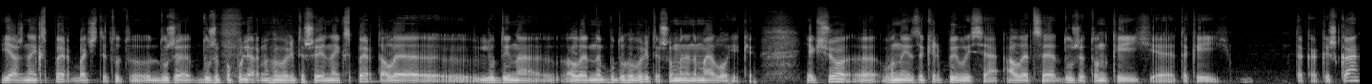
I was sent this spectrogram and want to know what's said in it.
я ж не експерт. Бачите, тут дуже, дуже популярно говорити, що я не експерт, але е, людина, але не буду говорити, що в мене немає логіки. Якщо е, вони закріпилися, але це дуже тонкий такий, така кишка,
